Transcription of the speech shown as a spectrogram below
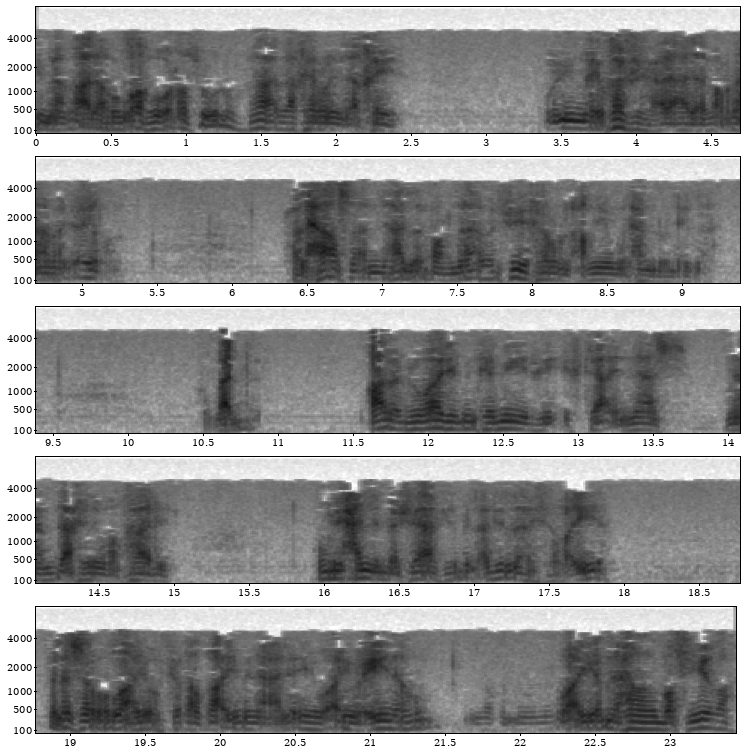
بما قاله الله ورسوله فهذا خير إلى خير. ومما يخفف على هذا البرنامج أيضا. فالحاصل أن هذا البرنامج فيه خير عظيم والحمد لله. وقد قام بواجب كبير في إفتاء الناس من الداخل والخارج. وفي حل المشاكل بالأدلة الشرعية. فنسأل الله يوفق القائمين عليه وأن يعينهم وأن يمنحهم البصيرة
